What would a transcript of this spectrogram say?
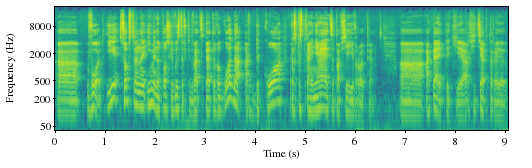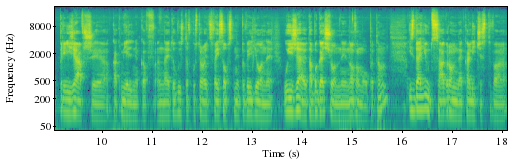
А, вот. И, собственно, именно после выставки 25 года арт-деко распространяется по всей Европе. А, опять-таки, архитекторы, приезжавшие, как Мельников, на эту выставку строить свои собственные павильоны, уезжают обогащенные новым опытом. Издаются огромное количество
